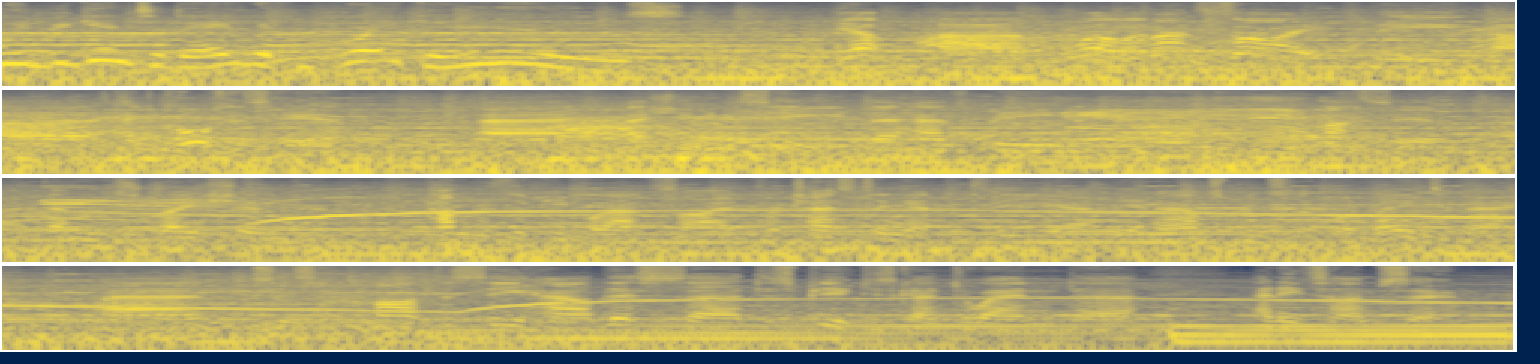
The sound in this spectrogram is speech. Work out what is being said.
We begin today with breaking news. Yep, um, well, I'm outside the uh, headquarters here, and as you can see, there has been a massive uh, demonstration, hundreds of people outside protesting at the, uh, the announcements that were made today, and it's hard to see how this uh, dispute is going to end uh, anytime soon.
